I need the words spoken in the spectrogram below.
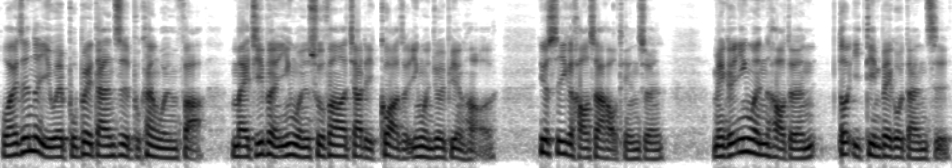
我还真的以为不背单字、不看文法，买几本英文书放到家里挂着，英文就会变好了。又是一个好傻好天真，每个英文好的人都一定背过单字，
